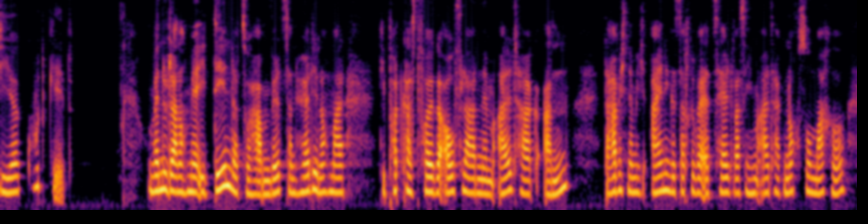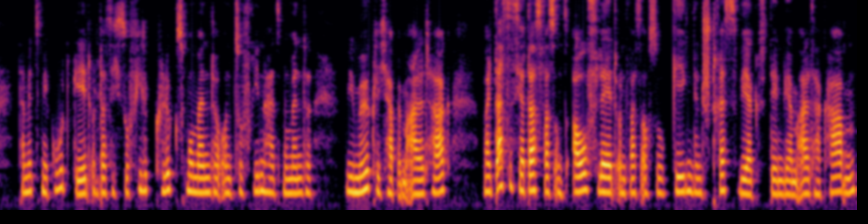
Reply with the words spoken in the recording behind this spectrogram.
dir gut geht. Und wenn du da noch mehr Ideen dazu haben willst, dann hör dir nochmal die Podcast-Folge Aufladen im Alltag an. Da habe ich nämlich einiges darüber erzählt, was ich im Alltag noch so mache, damit es mir gut geht und dass ich so viele Glücksmomente und Zufriedenheitsmomente wie möglich habe im Alltag, weil das ist ja das, was uns auflädt und was auch so gegen den Stress wirkt, den wir im Alltag haben,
